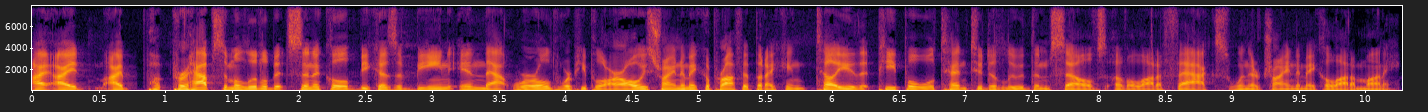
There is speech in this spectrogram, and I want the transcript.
I, I, I p- perhaps am a little bit cynical because of being in that world where people are always trying to make a profit. But I can tell you that people will tend to delude themselves of a lot of facts when they're trying to make a lot of money.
